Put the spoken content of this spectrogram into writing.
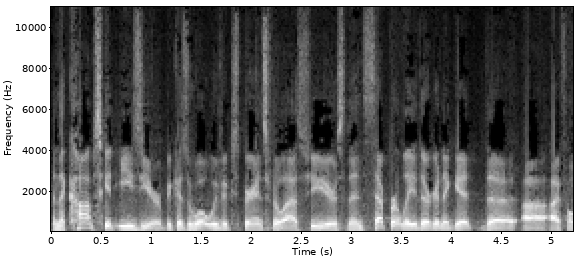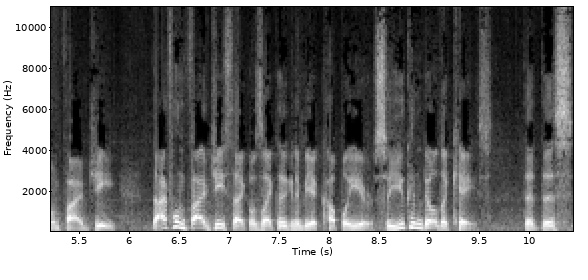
And the comps get easier because of what we've experienced for the last few years. And then separately, they're going to get the uh, iPhone 5G. The iPhone 5G cycle is likely going to be a couple years. So you can build a case that this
